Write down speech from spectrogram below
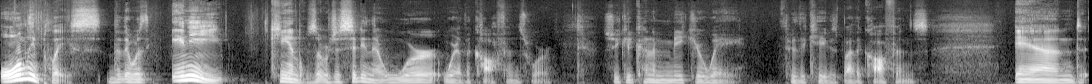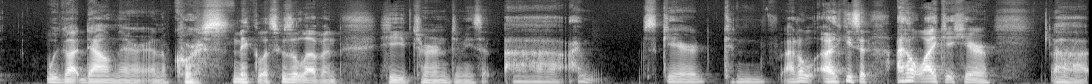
only place that there was any candles that were just sitting there were where the coffins were. So you could kind of make your way through the caves by the coffins. And we got down there, and of course, Nicholas, who's 11, he turned to me and said, ah, I'm scared. Can I don't? Like he said, I don't like it here. Uh,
